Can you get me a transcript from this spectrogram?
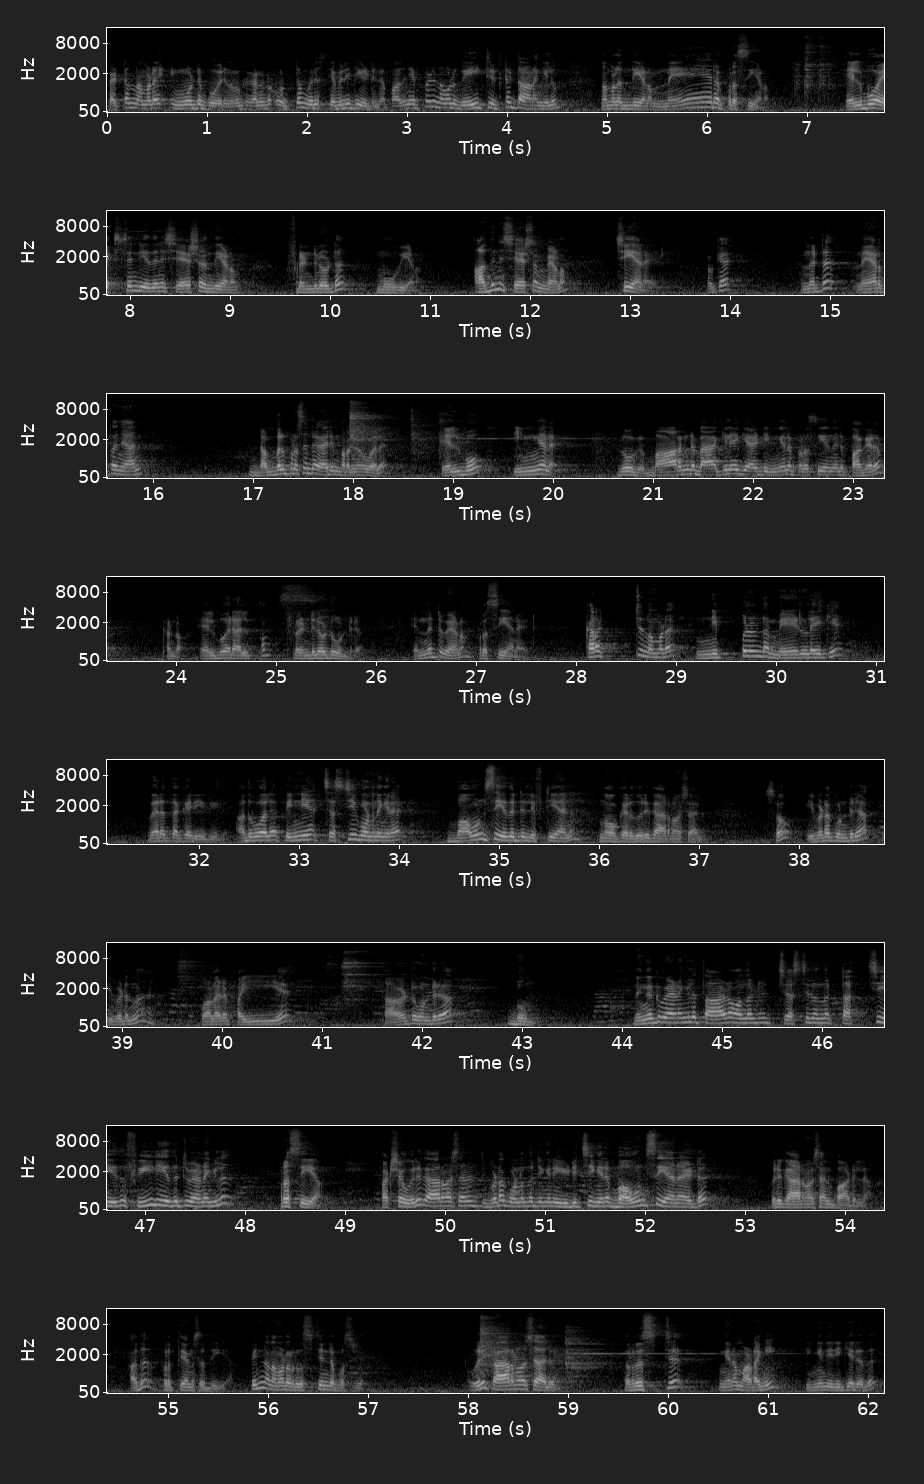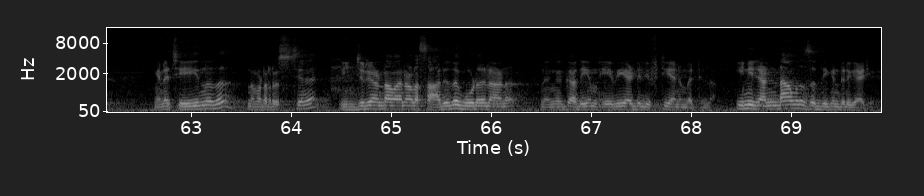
പെട്ടെന്ന് നമ്മുടെ ഇങ്ങോട്ട് പോരും. നമുക്ക് കണ്ട ഒട്ടും ഒരു സ്റ്റെബിലിറ്റി കിട്ടില്ല. അപ്പോൾ അതിനെപ്പോഴും നമ്മൾ വെയിറ്റ് ഇട്ടിട്ടാണെങ്കിലും നമ്മൾ എന്ത് ചെയ്യണം? നേരെ പ്രസ് ചെയ്യണം. എൽബോ എക്സ്റ്റെൻഡ് ചെയ്തതിന് ശേഷം എന്ത് ചെയ്യണം? ഫ്രണ്ടിലോട്ട് മൂവ് ചെയ്യണം. അതിന് ശേഷം വേണം ചെയ്യാനായിട്ട്. ഓക്കെ എന്നിട്ട് നേരത്തെ ഞാൻ ഡബിൾ പ്രസിന്റെ കാര്യം പറഞ്ഞതുപോലെ എൽബോ ഇങ്ങനെ. നോക്ക് ബാറിന്റെ ബാക്കിലേക്കായിട്ട് ഇങ്ങനെ പ്രസ് ചെയ്യുന്നതിന് പകരം കണ്ടോ എൽബോ ഒരല്പം ഫ്രണ്ടിലോട്ട് കൊണ്ടുവരും എന്നിട്ട് വേണം പ്രസ് ചെയ്യാനായിട്ട്. കറക്റ്റ് നമ്മുടെ നിപ്പിളിന്റെ മേളിലേക്ക് വരത്തക്ക രീതിയിൽ. അതുപോലെ പിന്നെ ചെസ്റ്റിൽ കൊണ്ടുവന്നിങ്ങനെ ബൗൺസ് ചെയ്തിട്ട് ലിഫ്റ്റ് ചെയ്യാനും നോക്കരുത് ഒരു കാരണവശാലും. സോ ഇവിടെ കൊണ്ടുവരിക ഇവിടുന്ന് വളരെ പയ്യെ താഴോട്ട് കൊണ്ടുവരിക ബും നിങ്ങൾക്ക് വേണമെങ്കിൽ താഴെ വന്നിട്ട് ചെസ്റ്റിൽ ഒന്ന് ടച്ച് ചെയ്ത് ഫീൽ ചെയ്തിട്ട് വേണമെങ്കിൽ പ്രസ് ചെയ്യാം. പക്ഷേ ഒരു കാരണവശാലും ഇവിടെ കൊണ്ടുവന്നിട്ട് ഇങ്ങനെ ഇടിച്ച് ഇങ്ങനെ ബൗൺസ് ചെയ്യാനായിട്ട് ഒരു കാരണവശാലും പാടില്ല. അത് പ്രത്യേകം ശ്രദ്ധിക്കുക. പിന്നെ നമ്മുടെ റിസ്റ്റിന്റെ പൊസിഷൻ ഒരു കാരണവശാലും റിസ്റ്റ് ഇങ്ങനെ മടങ്ങി ഇങ്ങനെ ഇരിക്കരുത്. ഇങ്ങനെ ചെയ്യുന്നത് നമ്മുടെ റിസ്റ്റിന് ഇഞ്ചുറി ഉണ്ടാവാനുള്ള സാധ്യത കൂടുതലാണ്. നിങ്ങൾക്ക് അധികം ഹെവി ആയിട്ട് ലിഫ്റ്റ് ചെയ്യാനും പറ്റില്ല. ഇനി രണ്ടാമത് ശ്രദ്ധിക്കേണ്ട ഒരു കാര്യം.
